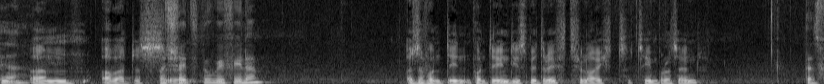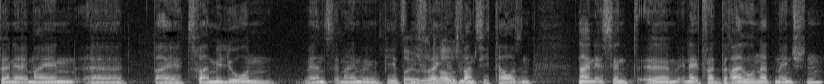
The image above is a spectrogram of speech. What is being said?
Ja. Ähm, aber das, Was schätzt du, wie viele? Also von, den, von denen, die es betrifft, vielleicht 10 Prozent. Das wären ja immerhin äh, bei zwei Millionen, wären es immerhin, wenn ich jetzt nicht rechne, 20.000. Nein, es sind äh, in etwa 300 Menschen,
